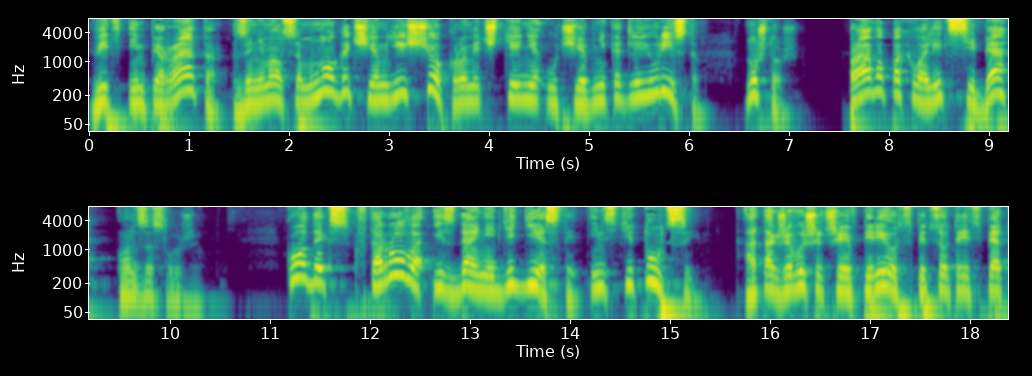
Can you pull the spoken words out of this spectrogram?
ведь император занимался много чем еще, кроме чтения учебника для юристов. Ну что ж, право похвалить себя он заслужил. Кодекс второго издания Дигесты «Институции», а также вышедшие в период с 535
